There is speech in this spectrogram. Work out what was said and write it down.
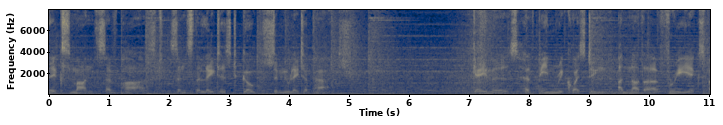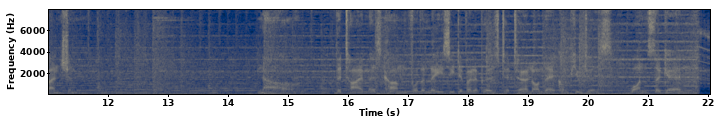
Six months have passed since the latest Goat Simulator patch. Gamers have been requesting another free expansion. Now, the time has come for the lazy developers to turn on their computers once again.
